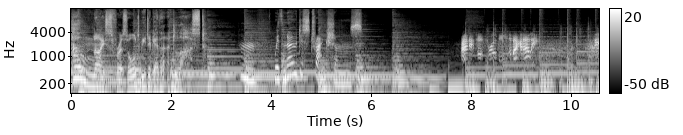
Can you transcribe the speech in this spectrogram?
How nice for us all to be together at last. Hmm, with no distractions. And it's a through ball to McAnally. He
